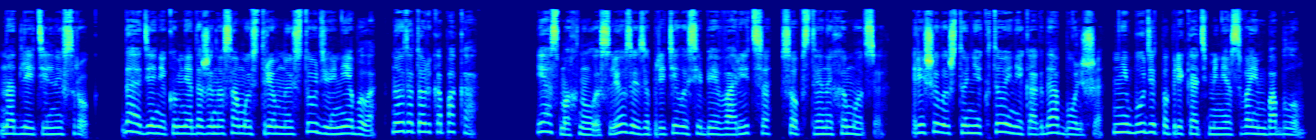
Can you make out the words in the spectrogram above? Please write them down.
на длительный срок. Да, денег у меня даже на самую стрёмную студию не было, но это только пока. Я смахнула слезы и запретила себе вариться в собственных эмоциях. Решила, что никто и никогда больше не будет попрекать меня своим баблом.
